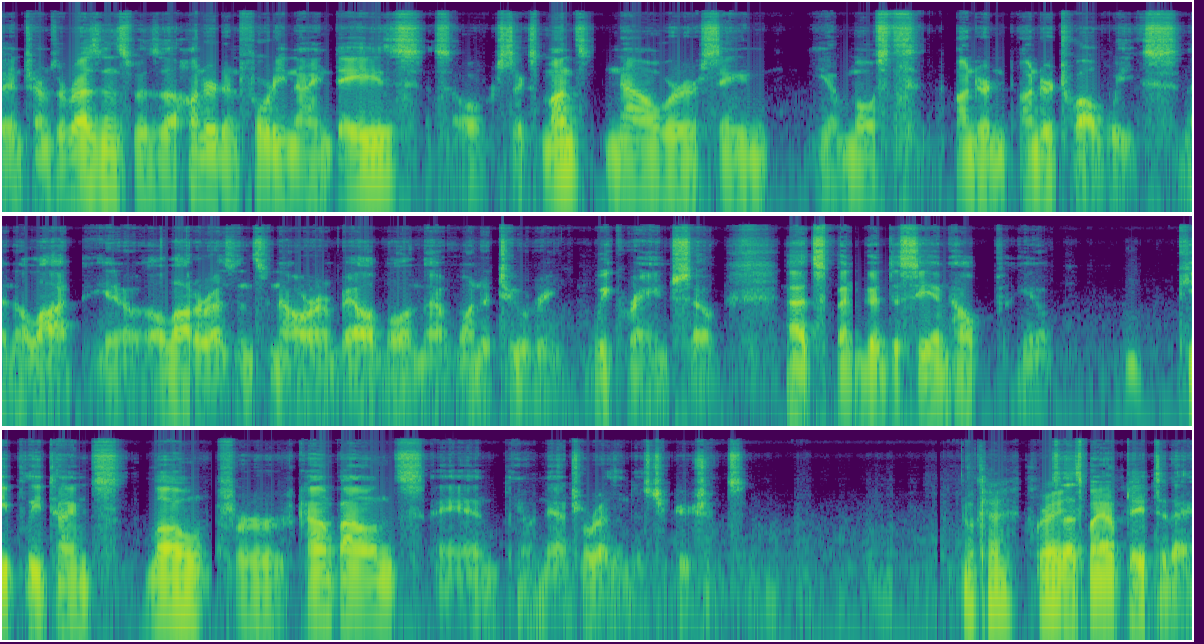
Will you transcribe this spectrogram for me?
in terms of resins was 149 days, so over six months. Now we're seeing you know most under under 12 weeks and a lot you know a lot of residents now are available in that one to two re- week range. So that's been good to see and help you know keep lead times low for compounds and you know, natural resin distributions. Okay great. so that's my update today.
